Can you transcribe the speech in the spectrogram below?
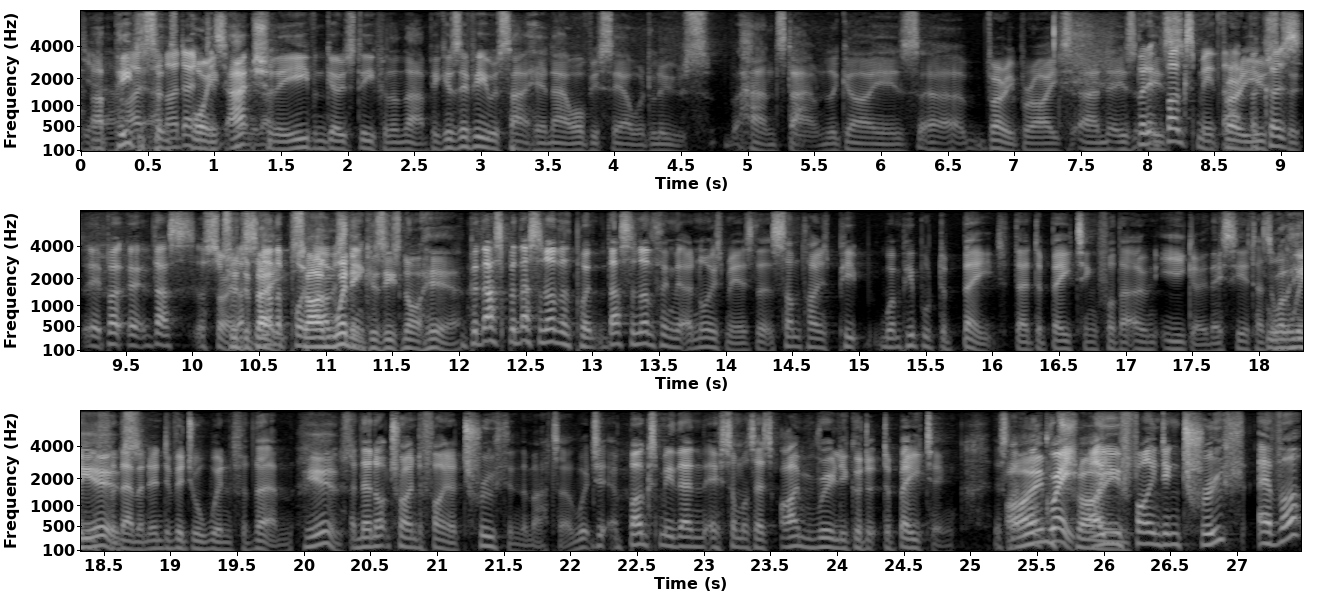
Yeah, uh, Peterson's I don't point disagree with that. actually even goes deeper than that because if he was sat here now, obviously I would lose hands down. The guy is uh, very bright and is. But it is bugs me that very because to, it, but uh, that's uh, sorry. that's another point So I I'm winning because he's not here. But that's but that's another point. That's another thing that annoys me is that sometimes peop when people debate, they're debating for their own ego. They see it as a Well, win he for is. them, an individual win for them. He is. and they're not trying to find a truth in the matter. Which bugs me. Then if someone says, "I'm really good at debating," it's like, well, great. Are you finding truth ever,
